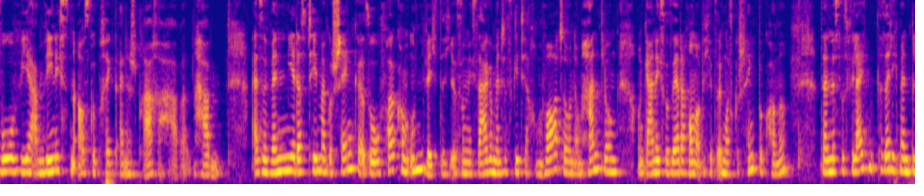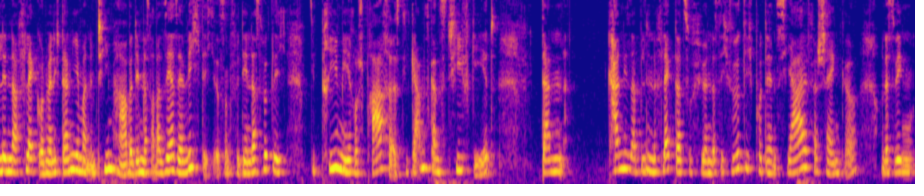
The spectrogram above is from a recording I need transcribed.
wo wir am wenigsten ausgeprägt eine Sprache habe, haben. Also wenn mir das Thema Geschenke so vollkommen unwichtig ist und ich sage, Mensch, es geht ja auch um Worte und um Handlung und gar nicht so sehr darum, ob ich jetzt irgendwas geschenkt bekomme, dann ist das vielleicht tatsächlich mein blinder Fleck. Und wenn ich dann jemanden im Team habe, dem das aber sehr, sehr wichtig ist und für den das wirklich die primäre Sprache ist, die ganz, ganz tief geht, dann kann dieser blinde Fleck dazu führen, dass ich wirklich Potenzial verschenke. Und deswegen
